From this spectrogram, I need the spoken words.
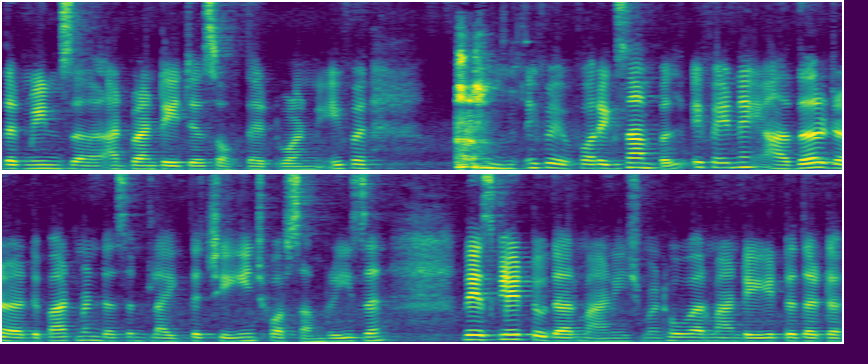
That means uh, advantages of that one. If if for example if any other department doesn't like the change for some reason they escalate to their management. Whoever mandate that uh,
